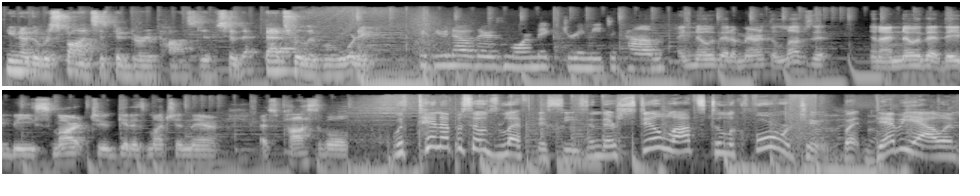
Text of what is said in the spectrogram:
you know, the response has been very positive. So that, that's really rewarding. We do know there's more McDreamy to come. I know that America loves it, and I know that they'd be smart to get as much in there as possible. With 10 episodes left this season, there's still lots to look forward to. But Debbie Allen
